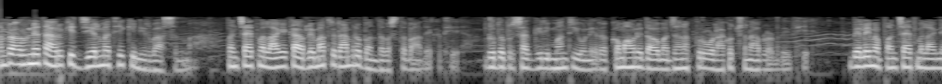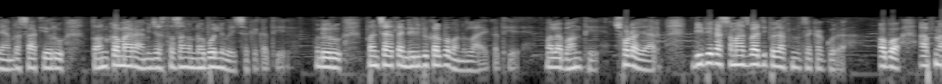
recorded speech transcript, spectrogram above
हाम्रा अरू नेताहरू कि जेलमा थिए कि निर्वासनमा? पञ्चायतमा लागेकाहरूले मात्रै राम्रो बन्दोबस्त बाँधेका थिए। रुद्रप्रसाद गिरी मन्त्री हुने र कमाउने दाउमा जनकपुर ओढाको चुनाव लड्दै थिए। बेलैमा पञ्चायतमा लाग्ने हाम्रा साथीहरू धन कमाएर हामी जस्तासँग नबोल्ने भइसकेका थिए। उनीहरू पञ्चायतलाई निर्विकल्प भन्न लागेका थिए। मलाई भन्थे छोड यार बिपीका समाजवादी प्रजातन्त्रका कुरा। अब आफ्नो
